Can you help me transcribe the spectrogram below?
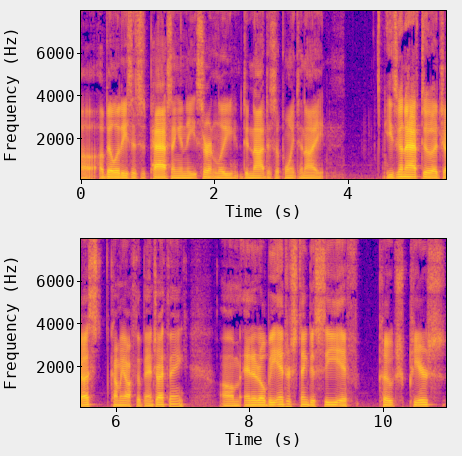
uh, abilities is his passing, and he certainly did not disappoint tonight he's going to have to adjust coming off the bench, I think. Um, and it'll be interesting to see if Coach Pierce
